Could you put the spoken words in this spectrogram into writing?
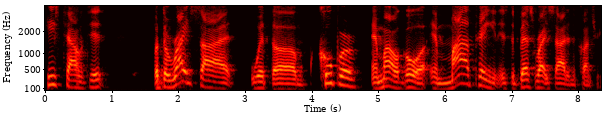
he's talented, but the right side with um, Cooper and Mauigoa, in my opinion, is the best right side in the country.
